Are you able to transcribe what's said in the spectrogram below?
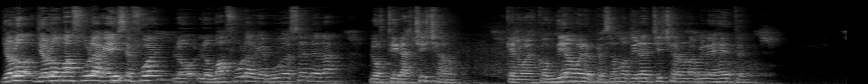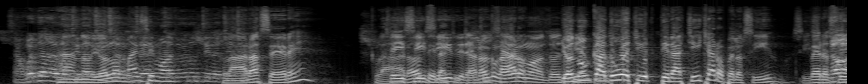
Yo lo, yo lo más fula que hice fue, lo, lo más fula que pude hacer era los tirachicharos. Que nos escondíamos y le empezamos a tirar chícharos a una pila de gente. ¿Se acuerdan de los Ah, no, yo lo ¿Ustedes máximo. Claro, hacer, ¿eh? Claro, Sí, sí, sí, tirachicharo, claro. Yo tiempo. nunca tuve tirachicharo, pero sí. sí Pero No, sí, a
